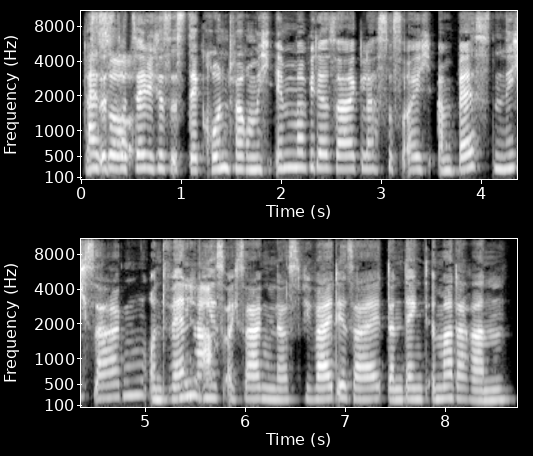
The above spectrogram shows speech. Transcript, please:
Das also, ist tatsächlich, das ist der Grund, warum ich immer wieder sage, lasst es euch am besten nicht sagen. Und wenn ja. ihr es euch sagen lasst, wie weit ihr seid, dann denkt immer daran,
